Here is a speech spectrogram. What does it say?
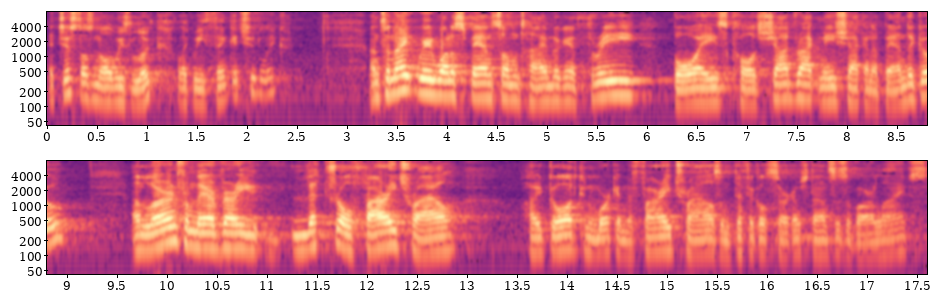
It just doesn't always look like we think it should look. And tonight we want to spend some time looking at three boys called Shadrach, Meshach, and Abednego and learn from their very literal fiery trial how God can work in the fiery trials and difficult circumstances of our lives.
